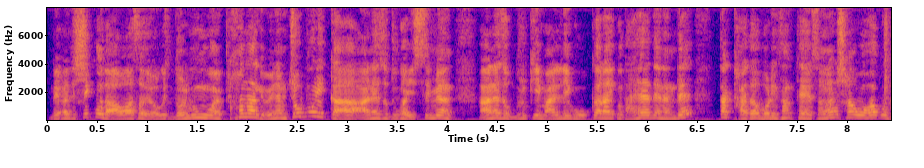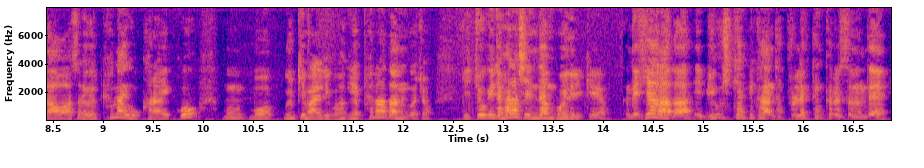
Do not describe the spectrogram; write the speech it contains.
내가 이제 씻고 나와서 여기서 넓은 공간에 편하게 왜냐면 좁으니까 안에서 누가 있으면 안에서 물기 말리고 옷 갈아입고 다 해야 되는데 딱 닫아버린 상태에서는 샤워하고 나와서 여기 편하게 옷 갈아입고 뭐, 뭐 물기 말리고 하기가 편하다는 거죠. 이쪽이 이제 화장실인데 한번 보여드릴게요. 근데 희한하다. 이 미국식 캠핑카는 다 블랙 탱크를 쓰는데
